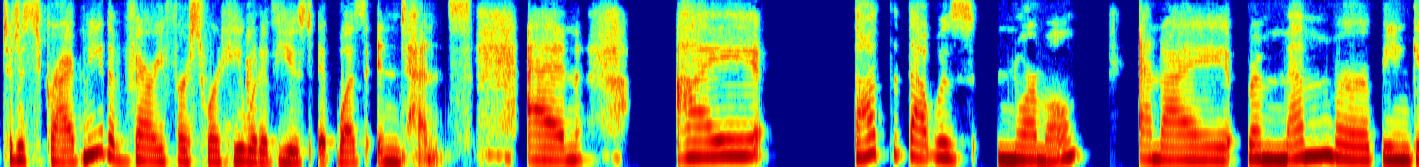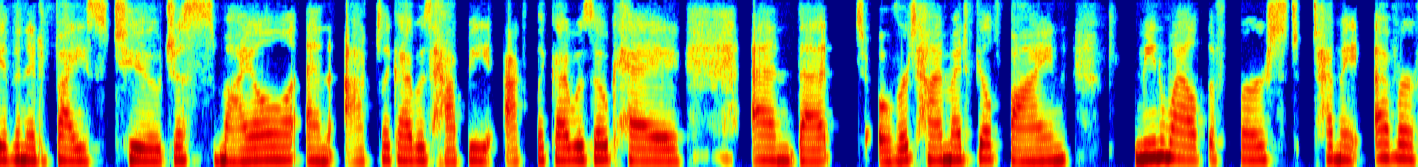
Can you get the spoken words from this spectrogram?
to describe me, the very first word he would have used it was intense. And I thought that that was normal. And I remember being given advice to just smile and act like I was happy, act like I was okay, and that over time I'd feel fine. Meanwhile, the first time I ever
